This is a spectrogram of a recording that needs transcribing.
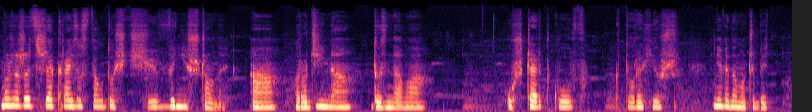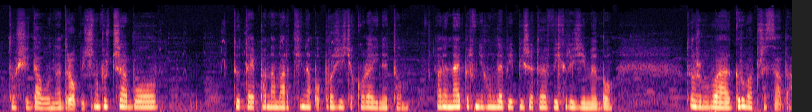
Można rzec, że kraj został dość wyniszczony, a rodzina doznała uszczerbków, których już nie wiadomo, czy by to się dało nadrobić. No bo trzeba było tutaj pana Marcina poprosić o kolejny tom. Ale najpierw niech on lepiej pisze te wichry zimy, bo to już była gruba przesada.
